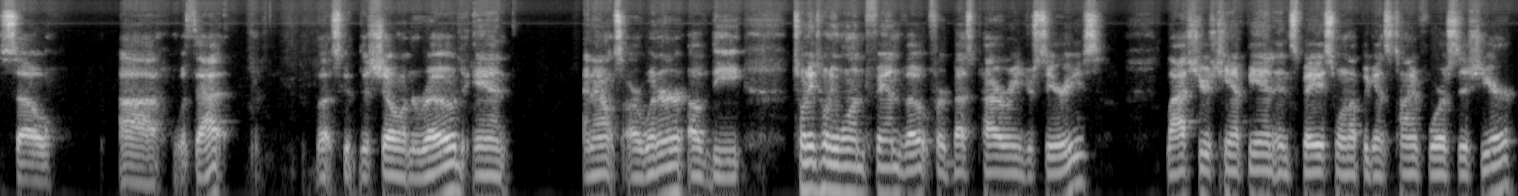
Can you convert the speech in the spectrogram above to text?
So, uh, with that, let's get this show on the road and announce our winner of the 2021 fan vote for Best Power Ranger Series. Last year's champion in space went up against Time Force this year.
